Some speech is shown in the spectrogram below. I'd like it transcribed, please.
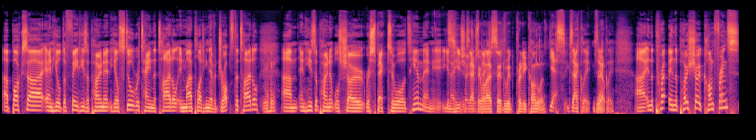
a boxer and he'll defeat his opponent. He'll still retain the title. In my plot, he never drops the title. Mm-hmm. Um, and his opponent will show respect towards him and, you know, he shows Exactly respect. what I said with Pretty Conlan. Yes, exactly, exactly. Uh, in the pre- in the post show conference,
